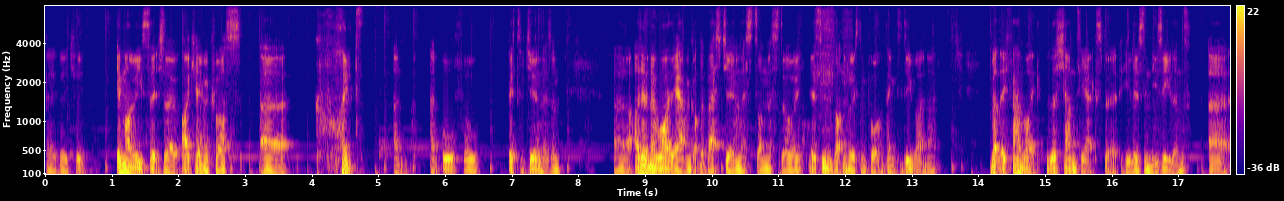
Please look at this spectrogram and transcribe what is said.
Very, very true. In my research, though, I came across uh, quite an, an awful bit of journalism. Uh, I don't know why they haven't got the best journalists on this story. It seems like the most important thing to do right now. But they found like the shanty expert who lives in New Zealand uh,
